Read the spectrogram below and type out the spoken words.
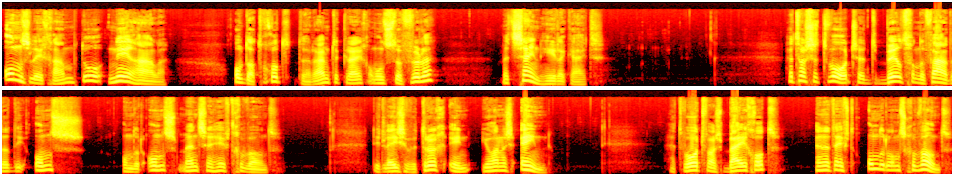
ons lichaam door neerhalen, opdat God de ruimte krijgt om ons te vullen met Zijn heerlijkheid. Het was het woord, het beeld van de Vader, die ons, onder ons mensen heeft gewoond. Dit lezen we terug in Johannes 1. Het woord was bij God en het heeft onder ons gewoond.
